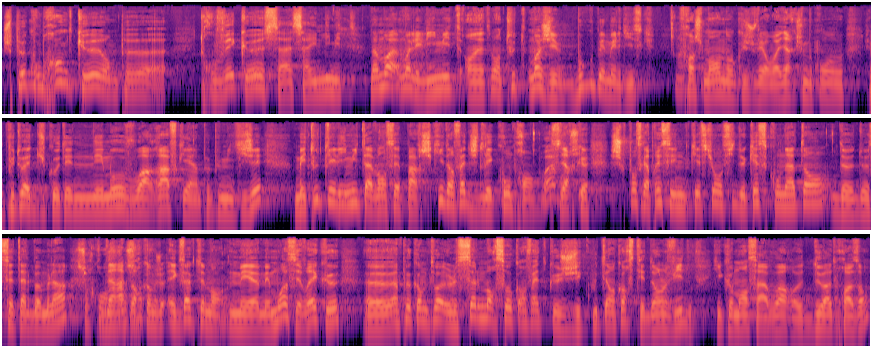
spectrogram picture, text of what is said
je peux comprendre que on peut euh, trouver que ça, ça a une limite. Non, moi, moi, les limites, honnêtement, toutes. Moi, j'ai beaucoup aimé le disque. Franchement, donc je vais, on va dire que je me, con- je vais plutôt être du côté de Nemo, voire Raph, qui est un peu plus mitigé. Mais toutes les limites avancées par Schkid, en fait, je les comprends. C'est-à-dire que je pense qu'après, c'est une question aussi de qu'est-ce qu'on attend de, de cet album-là, d'un concentre. comme je. Exactement. Mais, euh, mais moi, c'est vrai que, euh, un peu comme toi, le seul morceau qu'en fait que j'écoutais encore, c'était Dans le vide, qui commence à avoir euh, deux à trois ans.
